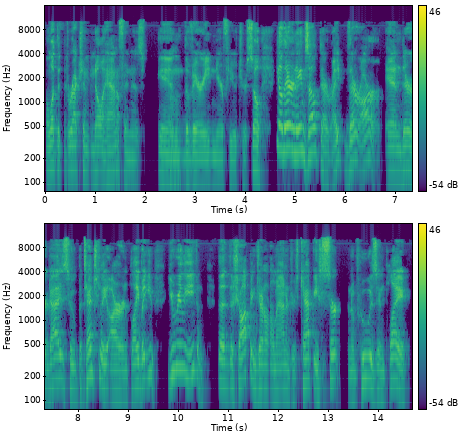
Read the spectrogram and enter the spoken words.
on what the direction Noah Hanifin is in mm-hmm. the very near future. So, you know, there are names out there, right? There are, and there are guys who potentially are in play, but you, you really even the, the shopping general managers can't be certain of who is in play,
